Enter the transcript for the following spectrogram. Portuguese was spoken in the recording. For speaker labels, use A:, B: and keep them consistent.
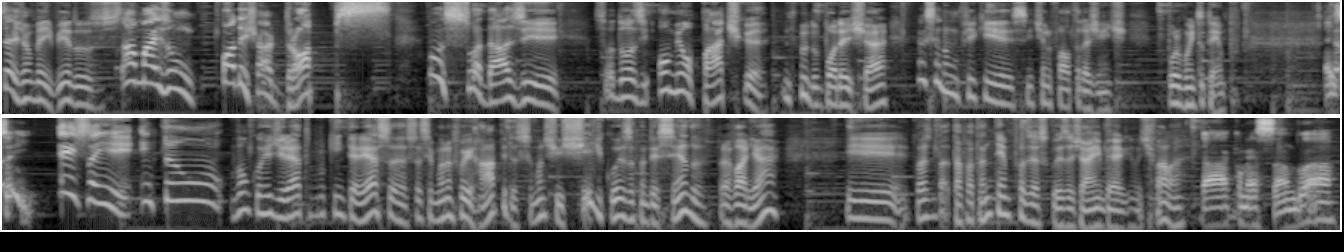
A: sejam bem-vindos a mais um Pode deixar Drops, a sua dose, sua dose homeopática do Pode deixar, para que você não fique sentindo falta da gente por muito tempo.
B: É isso aí.
A: É isso aí. Então, vamos correr direto pro que interessa. Essa semana foi rápida, semana cheia de coisas acontecendo, para variar. E quase tá, tá faltando tempo fazer as coisas já, hein, Berg? Vou te falar.
B: Tá começando a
